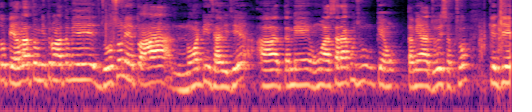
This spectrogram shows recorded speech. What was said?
તો પહેલા તો મિત્રો આ તમે જોશો ને, તો આ નોટિસ આવી છે. આ તમે, હું આશા રાખું છું કે તમે આ જોઈ શકશો કે જે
